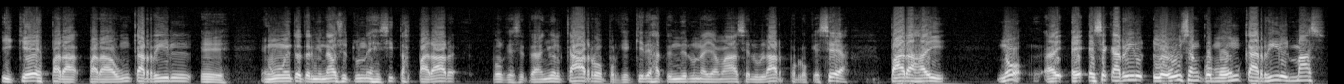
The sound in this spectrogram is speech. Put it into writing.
y que es para, para un carril en un momento determinado si tú necesitas parar porque se te dañó el carro, porque quieres atender una llamada celular, por lo que sea, paras ahí. No, ese carril lo usan como un carril más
